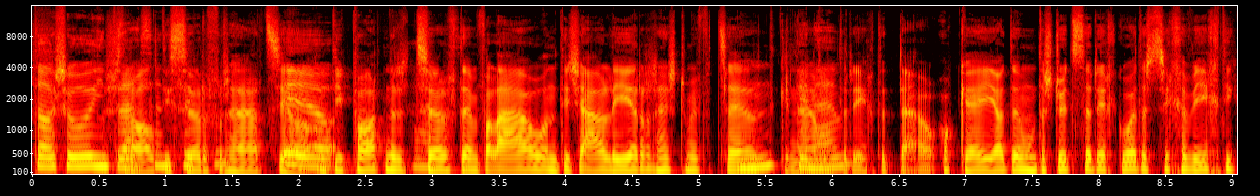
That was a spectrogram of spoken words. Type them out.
da schon Interesse hat. alte Surferherz, ja. ja. Und die Partner ja. surft in Fall auch und ist auch Lehrer, hast du mir erzählt. Mhm, genau, genau, unterrichtet auch. Okay, ja, dann unterstützt er dich gut, das ist sicher wichtig.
